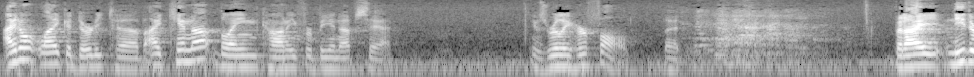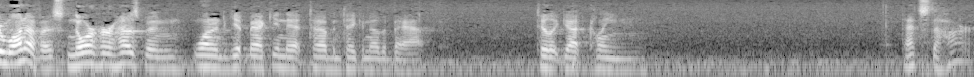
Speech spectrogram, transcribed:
I don't like a dirty tub. I cannot blame Connie for being upset. It was really her fault, but but I neither one of us nor her husband wanted to get back in that tub and take another bath till it got clean. That's the heart.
